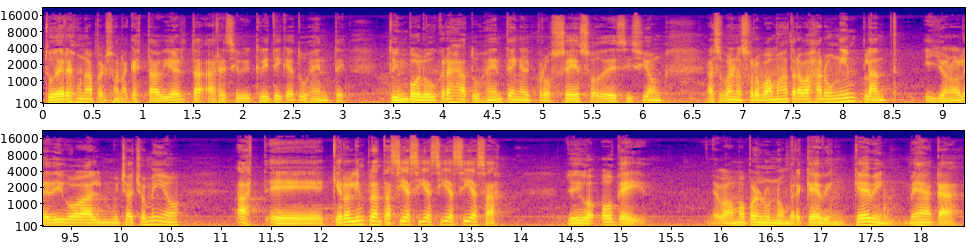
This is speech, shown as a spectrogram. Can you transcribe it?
Tú eres una persona que está abierta a recibir crítica de tu gente. Tú involucras a tu gente en el proceso de decisión. A suponer, nosotros vamos a trabajar un implant y yo no le digo al muchacho mío, "Haz- eh, quiero el implante así, así, así, así, así. Yo digo, ok, le vamos a ponerle un nombre, Kevin. Kevin, ven acá.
